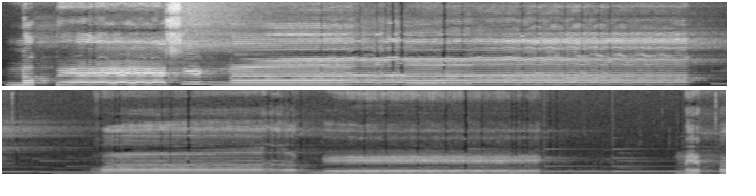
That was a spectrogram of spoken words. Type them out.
Nepe sina wange netra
